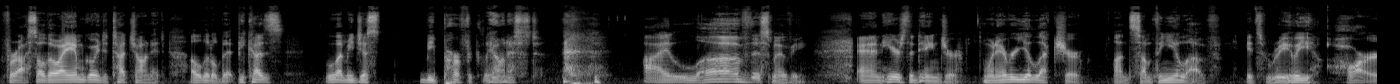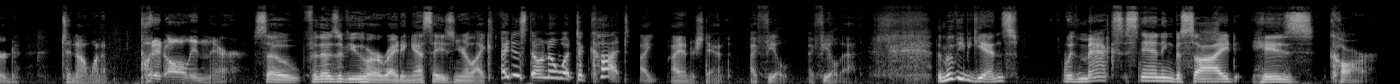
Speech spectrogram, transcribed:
for us, although I am going to touch on it a little bit because let me just be perfectly honest. I love this movie. And here's the danger. Whenever you lecture on something you love, it's really hard to not want to put it all in there. So for those of you who are writing essays and you're like, I just don't know what to cut. I, I understand. I feel, I feel that. The movie begins with Max standing beside his car,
